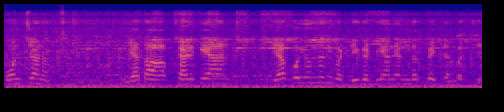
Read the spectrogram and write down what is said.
ਪਹੁੰਚਣ ਜਾਂ ਤਾਂ ਆਪ ਛੱਡ ਕੇ ਆਣ ਜਾਂ ਕੋਈ ਉਹਨਾਂ ਦੀ ਵੱਡੀ ਗੱਡੀਆਂ ਦੇ ਅੰਦਰ ਭੇਜਣ ਬੱਚੇ।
